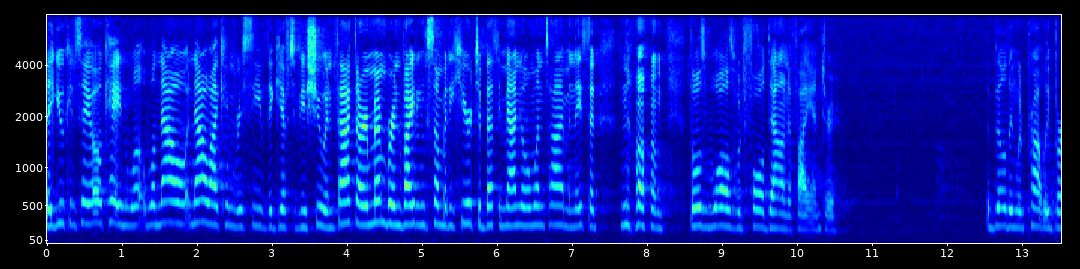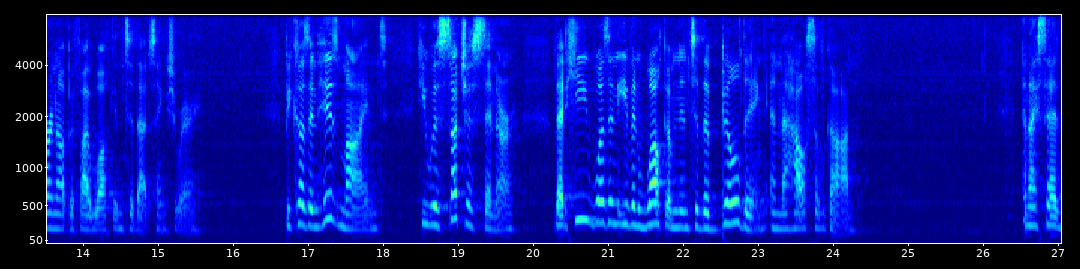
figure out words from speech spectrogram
that you can say, okay, well, well now, now I can receive the gift of Yeshua. In fact, I remember inviting somebody here to Beth Emmanuel one time, and they said, Um, those walls would fall down if I enter. The building would probably burn up if I walk into that sanctuary. Because in his mind, he was such a sinner that he wasn't even welcomed into the building and the house of God. And I said,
